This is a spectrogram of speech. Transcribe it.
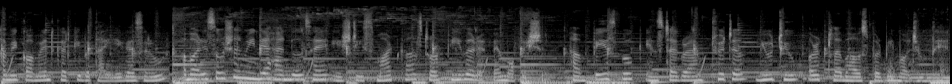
हमें कमेंट करके बताइएगा ज़रूर। हमारे सोशल मीडिया हैंडल्स हैं एच डी और फीवर एफ़ एम ऑफिशियल हम फेसबुक इंस्टाग्राम ट्विटर यूट्यूब और क्लब हाउस पर भी मौजूद हैं।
